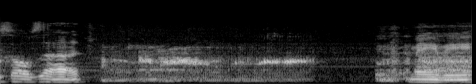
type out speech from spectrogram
actually solves that. Maybe.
